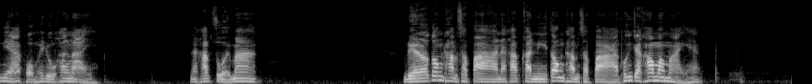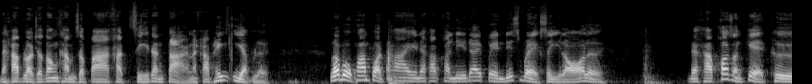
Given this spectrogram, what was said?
เนี่ยผมให้ดูข้างใน นะครับ สวยมาก เดี๋ยวเราต้องทำสปานะครับคันนี้ต้องทำสปาเพิ่งจะเข้ามาใหม่ฮะนะครับ เราจะต้องทำสปาขัดสีต่างๆนะครับ ให้เอียบเลย ระบบความปลอดภัยนะครับคันนี้ได้เป็นดิสเบรก4ล้อเลยนะครับ ข้อสังเกตคือ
